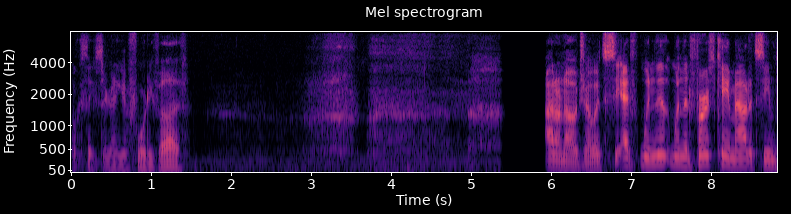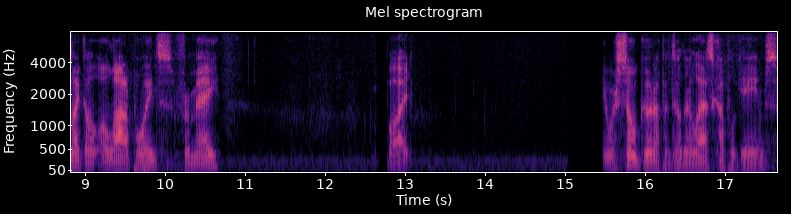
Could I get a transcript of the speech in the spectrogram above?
Book thinks they're going to get 45. I don't know, Joe. It's at, when it, when it first came out, it seemed like a, a lot of points for Maye, but they were so good up until their last couple games.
